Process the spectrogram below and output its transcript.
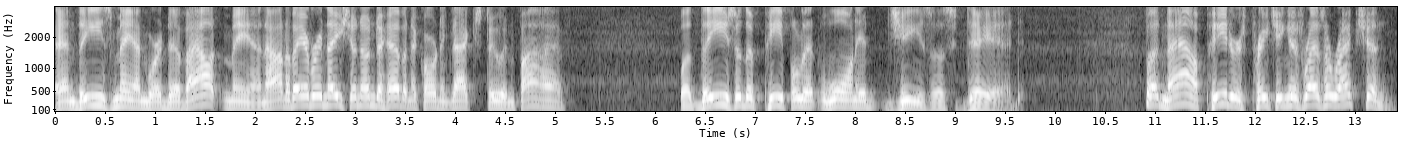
And these men were devout men out of every nation under heaven, according to Acts 2 and 5. But these are the people that wanted Jesus dead. But now Peter's preaching his resurrection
